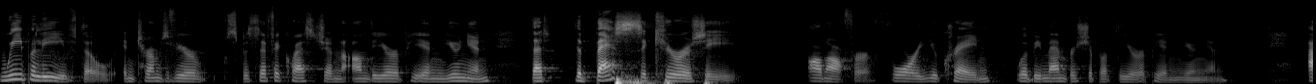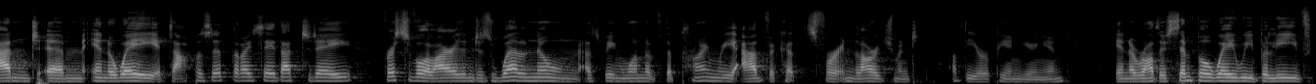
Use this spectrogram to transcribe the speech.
We believe, though, in terms of your specific question on the European Union, that the best security on offer for Ukraine will be membership of the European Union. And um, in a way, it's opposite that I say that today. First of all, Ireland is well known as being one of the primary advocates for enlargement of the European Union. In a rather simple way, we believe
